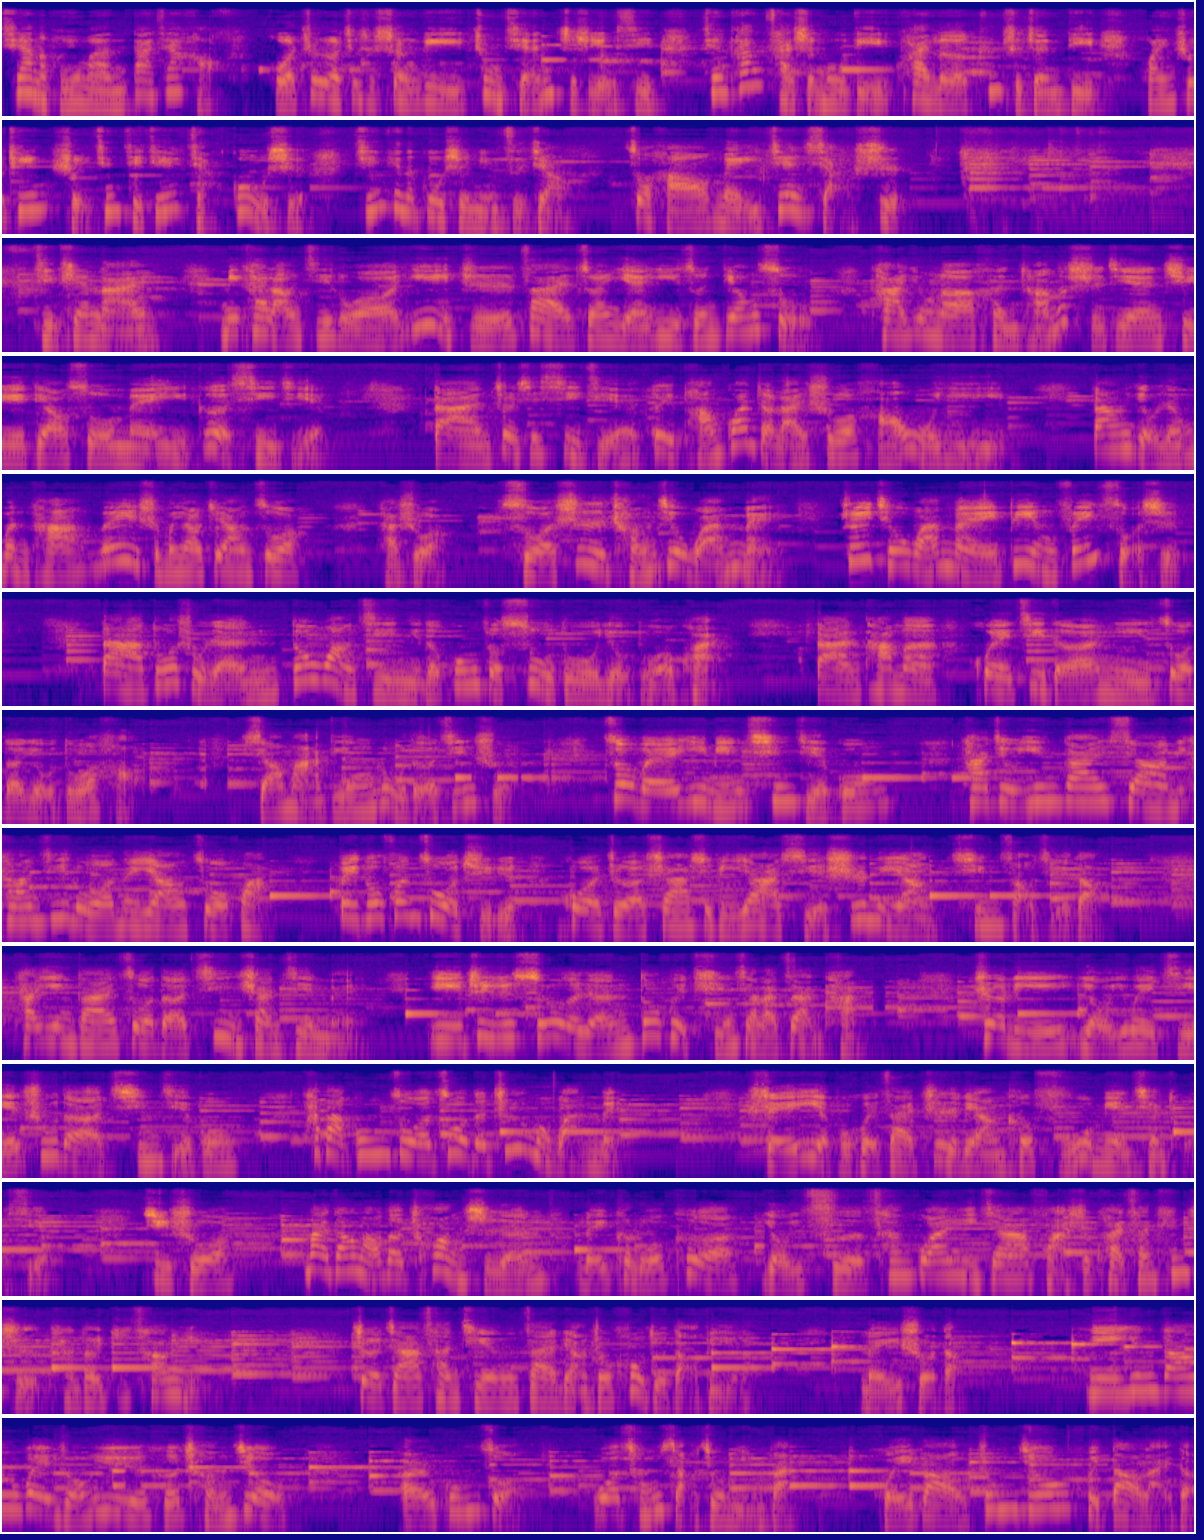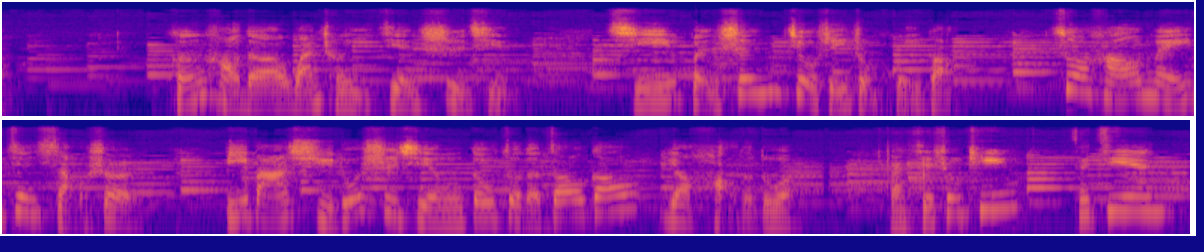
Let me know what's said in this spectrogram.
亲爱的朋友们，大家好！活着就是胜利，挣钱只是游戏，健康才是目的，快乐更是真谛。欢迎收听水晶姐姐讲故事。今天的故事名字叫《做好每一件小事》。几天来，米开朗基罗一直在钻研一尊雕塑，他用了很长的时间去雕塑每一个细节。但这些细节对旁观者来说毫无意义。当有人问他为什么要这样做，他说：“琐事成就完美，追求完美并非琐事。大多数人都忘记你的工作速度有多快，但他们会记得你做的有多好。”小马丁·路德金说：“作为一名清洁工。”他就应该像米开朗基罗那样作画，贝多芬作曲，或者莎士比亚写诗那样清扫街道。他应该做得尽善尽美，以至于所有的人都会停下来赞叹：这里有一位杰出的清洁工，他把工作做得这么完美，谁也不会在质量和服务面前妥协。据说。麦当劳的创始人雷克罗克有一次参观一家法式快餐厅时，看到一只苍蝇。这家餐厅在两周后就倒闭了。雷说道：“你应当为荣誉和成就而工作。我从小就明白，回报终究会到来的。很好的完成一件事情，其本身就是一种回报。”做好每一件小事儿，比把许多事情都做得糟糕要好得多。感谢收听，再见。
